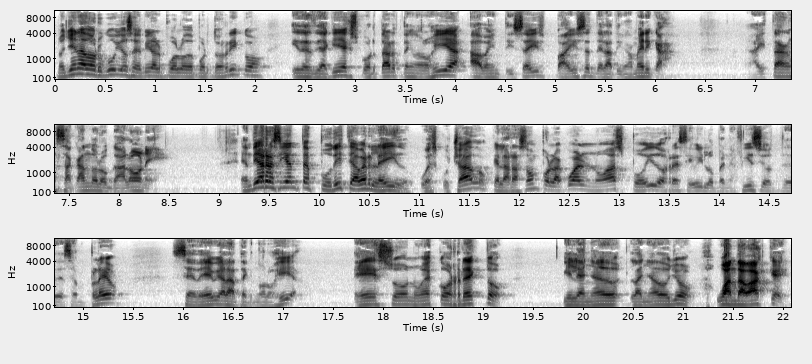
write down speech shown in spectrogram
Nos llena de orgullo servir al pueblo de Puerto Rico y desde aquí exportar tecnología a 26 países de Latinoamérica. Ahí están sacando los galones. En días recientes pudiste haber leído o escuchado que la razón por la cual no has podido recibir los beneficios de desempleo se debe a la tecnología. Eso no es correcto. Y le añado, le añado yo, Wanda Vázquez,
